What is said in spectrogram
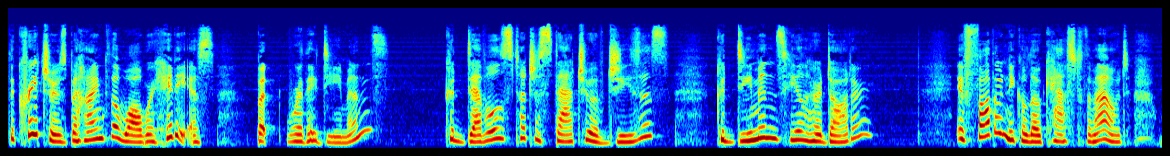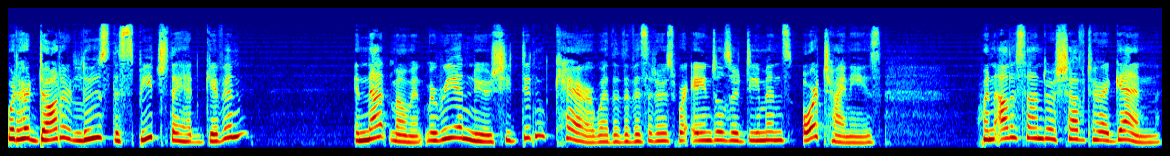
The creatures behind the wall were hideous, but were they demons? Could devils touch a statue of Jesus? Could demons heal her daughter? If Father Nicolo cast them out, would her daughter lose the speech they had given? In that moment, Maria knew she didn't care whether the visitors were angels or demons or Chinese. When Alessandro shoved her again,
